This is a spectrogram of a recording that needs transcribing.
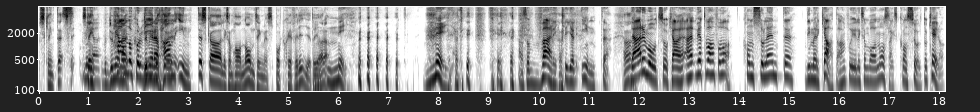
Ska inte, ska, ska du, menar, du menar att han inte ska liksom ha någonting med sportcheferiet att göra? Nej. Nej. Alltså verkligen inte. Däremot så kan, äh, vet du vad han får vara? Consulente di mercato. Han får ju liksom vara någon slags konsult, okej då.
